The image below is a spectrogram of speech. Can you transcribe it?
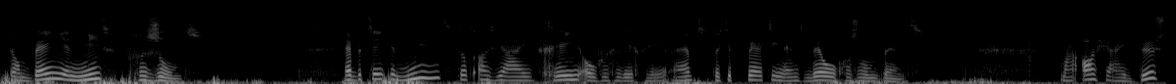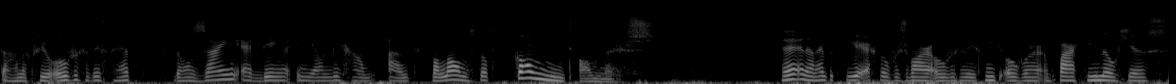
dan ben je niet gezond. Het betekent niet dat als jij geen overgewicht hebt, dat je pertinent wel gezond bent. Maar als jij dusdanig veel overgewicht hebt, dan zijn er dingen in jouw lichaam uit balans. Dat kan niet anders en dan heb ik het hier echt over zwaar overgewicht. Niet over een paar kilootjes.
